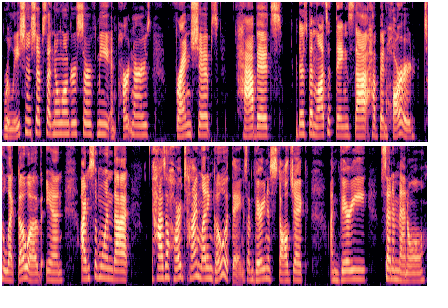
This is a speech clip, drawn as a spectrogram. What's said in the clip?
relationships that no longer serve me and partners, friendships, habits. There's been lots of things that have been hard to let go of. And I'm someone that has a hard time letting go of things. I'm very nostalgic. I'm very sentimental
